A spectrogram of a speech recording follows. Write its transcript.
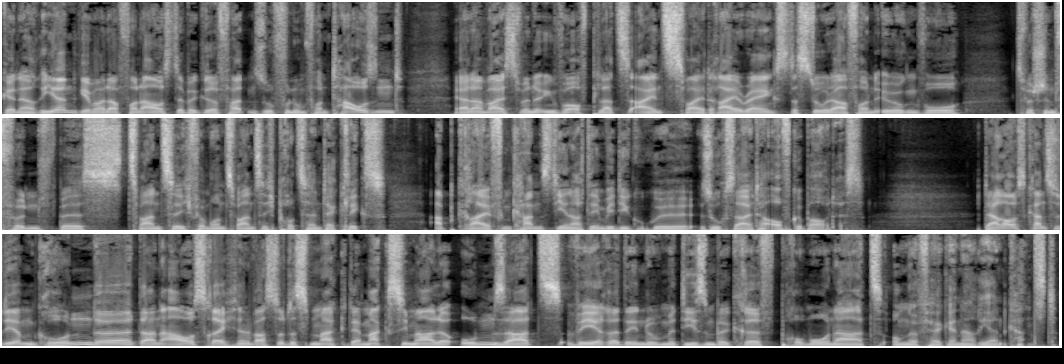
generieren? Gehen wir davon aus, der Begriff hat ein Suchvolumen von 1000. Ja, dann weißt du, wenn du irgendwo auf Platz 1, 2, 3 rankst, dass du davon irgendwo zwischen 5 bis 20, 25 Prozent der Klicks abgreifen kannst, je nachdem, wie die Google-Suchseite aufgebaut ist. Daraus kannst du dir im Grunde dann ausrechnen, was so das, der maximale Umsatz wäre, den du mit diesem Begriff pro Monat ungefähr generieren kannst.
